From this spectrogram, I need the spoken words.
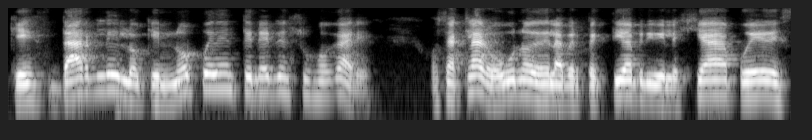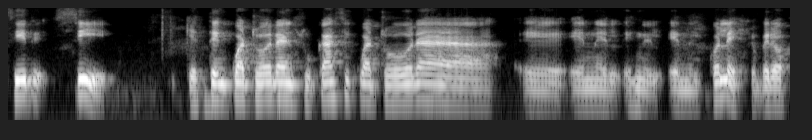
que es darle lo que no pueden tener en sus hogares. O sea, claro, uno desde la perspectiva privilegiada puede decir, sí, que estén cuatro horas en su casa y cuatro horas en, el, colegio, pero,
